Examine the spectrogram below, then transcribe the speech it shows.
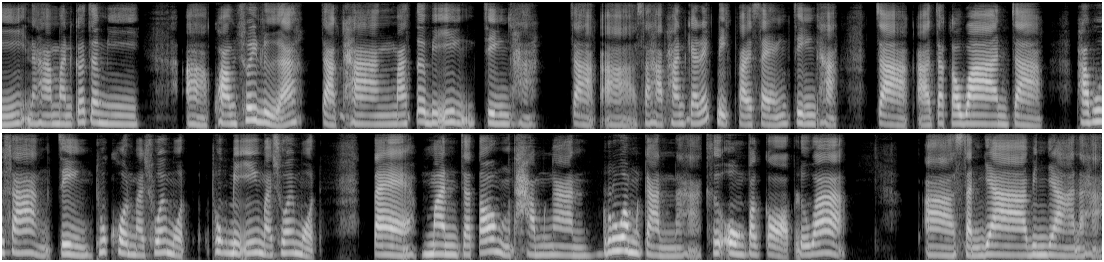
นี้นะคะ มันก็จะมีความช่วยเหลือ จากทาง Master Being จริงค่ะ จากสหพันธ์กลเลกติกฝ่ายแสงจริงค่ะ จากจักรวาลจากพระผู้สร้างจริง ทุกคนมาช่วยหมด ทุก Being มาช่วยหมด แต่มันจะต้องทำงานร่วมกันนะคะคือองค์ประกอบหรือว่าสัญญาวิญญาณนะคะ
